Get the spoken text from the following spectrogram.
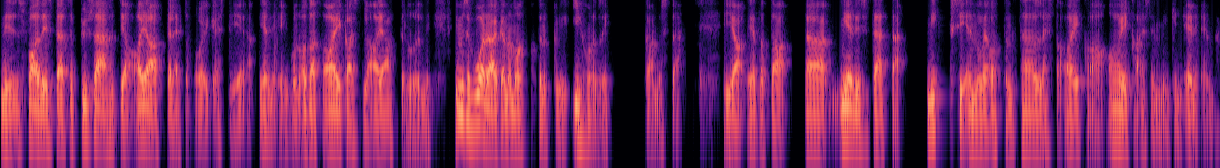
Niin se vaatii sitä, että sä pysähdyt ja ajattelet oikeasti ja, ja niin kuin otat aikaa sillä ajattelulle. Niin viimeisen vuoden aikana mä oon ottanut kyllä ihan sikkaan sitä. Ja, ja tota, ää, mietin sitä, että miksi en ole ottanut tällaista aikaa aikaisemminkin enemmän.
